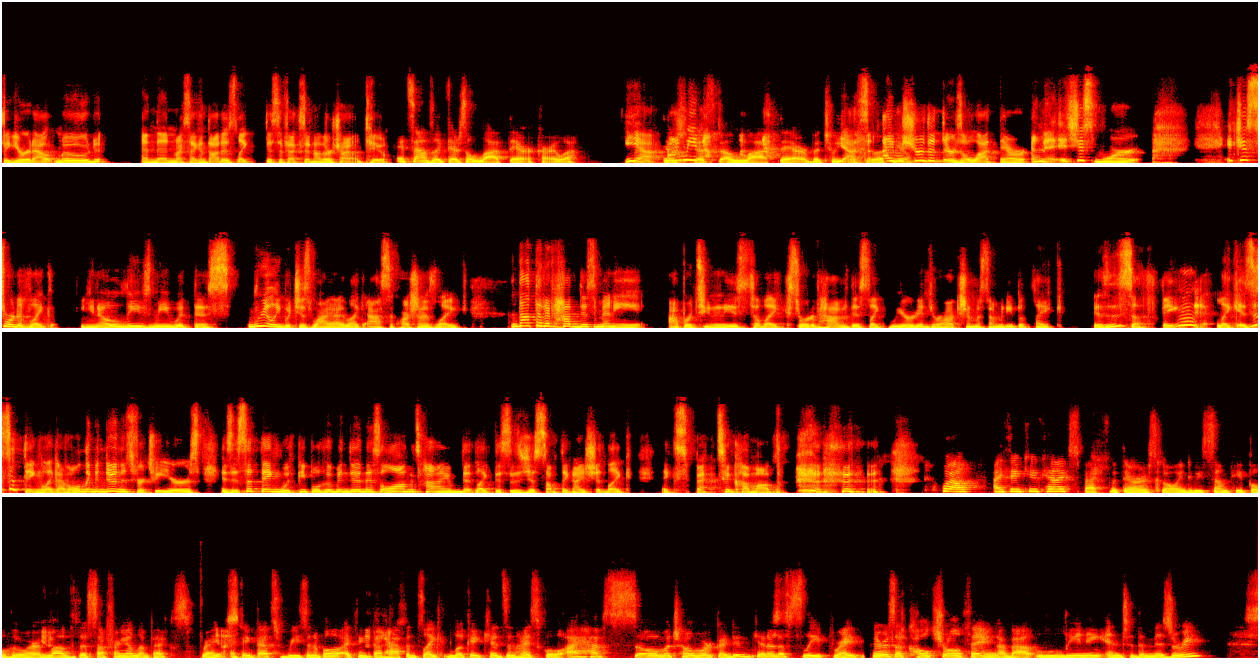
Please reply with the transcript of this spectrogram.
figure it out mode. And then my second thought is like, this affects another child too. It sounds like there's a lot there, Carla. Yeah. There's I mean, just a lot there between. Yes. I'm sure that there's a lot there. And it's just more, it just sort of like, you know, leaves me with this really, which is why I like ask the question is like, not that I've had this many opportunities to like sort of have this like weird interaction with somebody, but like, is this a thing? Like, is this a thing? Like, I've only been doing this for two years. Is this a thing with people who've been doing this a long time that like this is just something I should like expect to come up? Well, I think you can expect that there is going to be some people who are yeah. love the suffering Olympics, right? Yes. I think that's reasonable. I think that happens like look at kids in high school. I have so much homework. I didn't get enough sleep, right? There is a cultural thing about leaning into the misery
